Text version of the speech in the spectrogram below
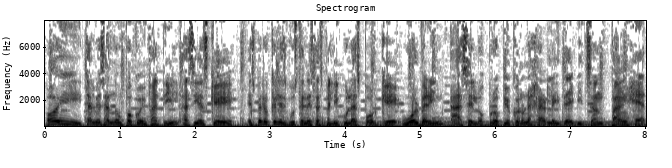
Hoy tal vez ando un poco infantil, así es que espero que les gusten estas películas porque Wolverine hace lo propio con una Harley Davidson Panhead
